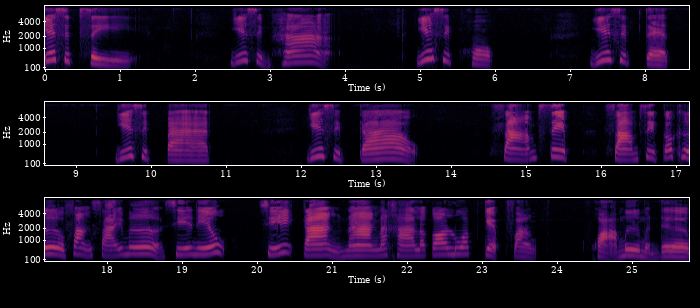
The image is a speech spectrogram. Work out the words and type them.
24 25 26 ยี่สิบเจ็ดยี่สิบแปดยี่สิบเก้าสามสิบสามสิบก็คือฝั่งซ้ายมือ ชี้นิ้ว ชี้กลางนางนะคะ แล้วก็รวบเก็บฝั่งขวามือเหมือนเดิม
